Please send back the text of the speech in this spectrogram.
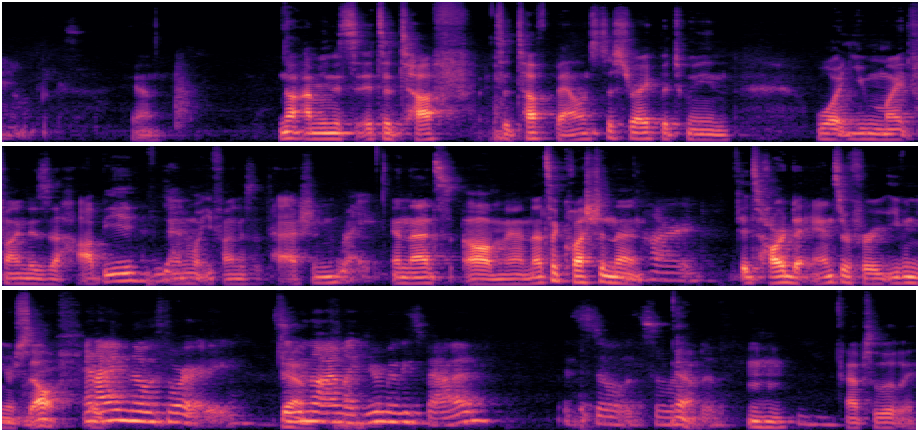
I don't think so. Yeah. No, I mean it's it's a tough it's a tough balance to strike between what you might find as a hobby Yeah. and what you find as a passion. Right. And that's oh man, that's a question that Hard. it's hard to answer for even yourself. And Like, I have no authority. So Yeah. even though I'm like, your movie's bad, it's still it's so Yeah. relative. hmm Absolutely.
